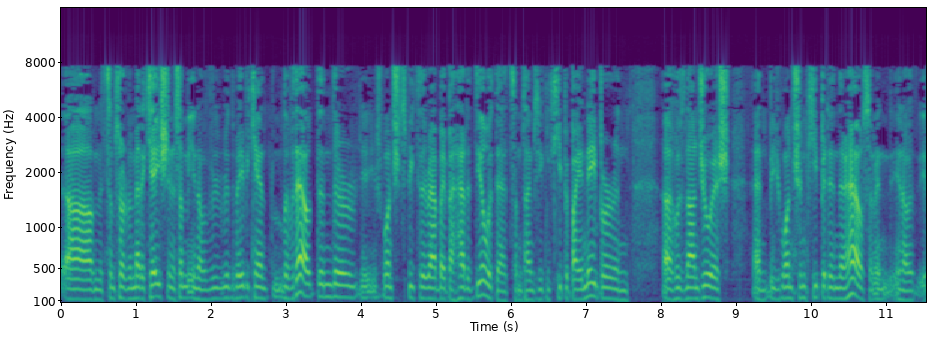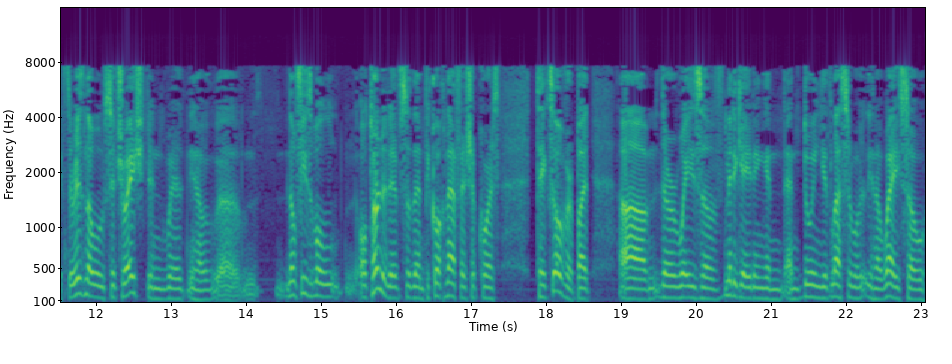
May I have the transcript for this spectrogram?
um, it's some sort of a medication or something, you know, the baby can't live without, then there, one should speak to the rabbi about how to deal with that. Sometimes you can keep it by a neighbor and, uh, who's non-Jewish, and one shouldn't keep it in their house. I mean, you know, if there is no situation where, you know, uh, no feasible alternative, so then pikuach nefesh, of course, takes over. But um, there are ways of mitigating and, and doing it lesser, you know, way. So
